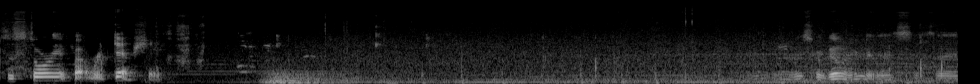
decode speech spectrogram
It's a story about redemption. At least we're going into this. It's, uh,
